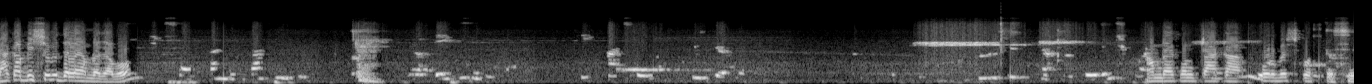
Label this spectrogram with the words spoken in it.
ঢাকা বিশ্ববিদ্যালয়ে আমরা যাব। আমরা এখন টাকা প্রবেশ করতেছি।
